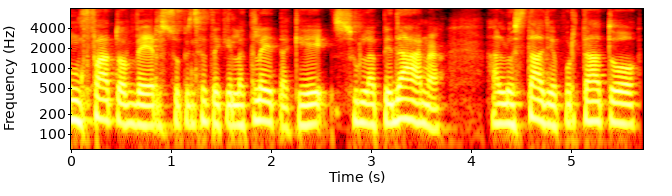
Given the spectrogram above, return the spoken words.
un fato avverso. Pensate che l'atleta che sulla pedana allo stadio ha portato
